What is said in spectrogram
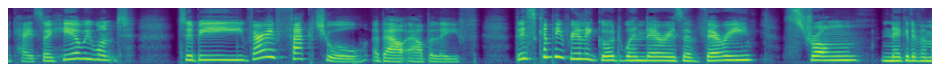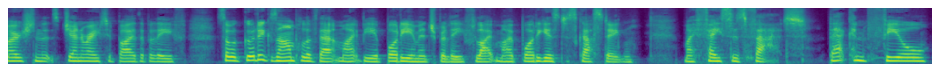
Okay, so here we want to be very factual about our belief. This can be really good when there is a very strong negative emotion that's generated by the belief. So, a good example of that might be a body image belief, like my body is disgusting, my face is fat. That can feel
